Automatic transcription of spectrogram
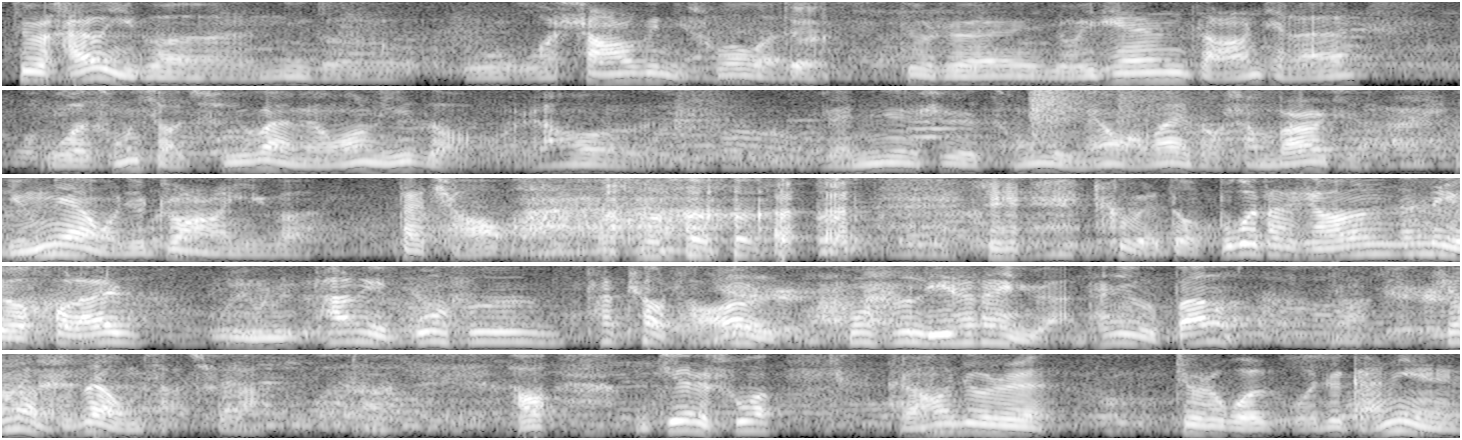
就是还有一个那个，我我上回跟你说过，对，就是有一天早上起来，我从小区外面往里走，然后人家是从里面往外走上班去，迎面我就撞上一个大乔，这特别逗。不过大乔那个后来，嗯，他那个公司他跳槽了，公司离他太远，他就搬了啊，现在不在我们小区了啊。好，你接着说，然后就是就是我我就赶紧。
